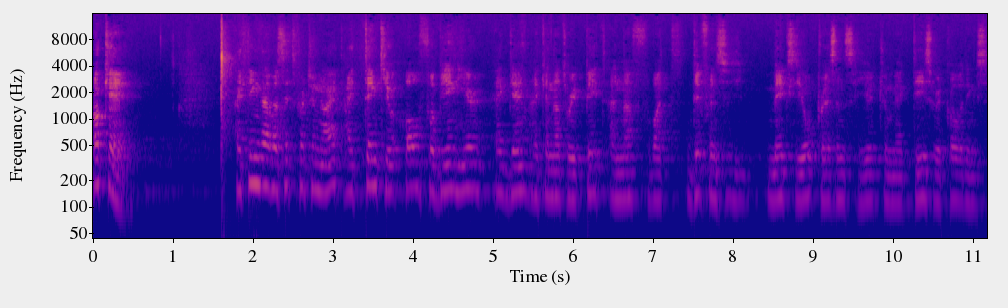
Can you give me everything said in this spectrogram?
Okay. I think that was it for tonight. I thank you all for being here. Again, I cannot repeat enough what difference makes your presence here to make these recordings.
